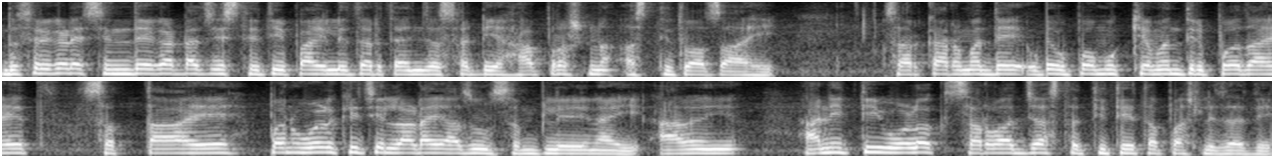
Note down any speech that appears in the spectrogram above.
दुसरीकडे शिंदे गटाची स्थिती पाहिली तर त्यांच्यासाठी हा प्रश्न अस्तित्वाचा आहे. सरकारमध्ये उपमुख्यमंत्री पद आहेत सत्ता आहे पण ओळखीची लढाई अजून संपलेली नाही आणि आणि ती ओळख सर्वात जास्त तिथे तपासली जाते.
